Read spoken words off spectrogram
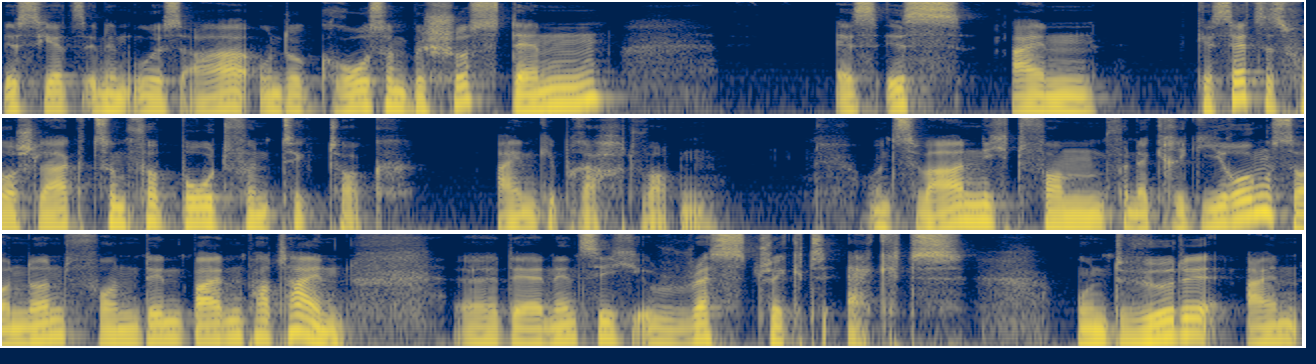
ist jetzt in den USA unter großem Beschuss, denn es ist ein Gesetzesvorschlag zum Verbot von TikTok eingebracht worden. Und zwar nicht vom, von der Regierung, sondern von den beiden Parteien. Äh, der nennt sich Restrict Act und würde ein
